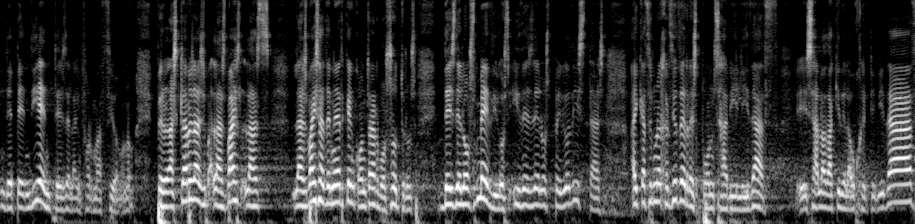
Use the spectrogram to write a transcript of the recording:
dependientes de la información. Pero las claves las, vais, a tener que encontrar vosotros. Desde los medios y desde los periodistas hay que hacer un ejercicio de responsabilidad. Eh, se ha hablado aquí de la objetividad,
